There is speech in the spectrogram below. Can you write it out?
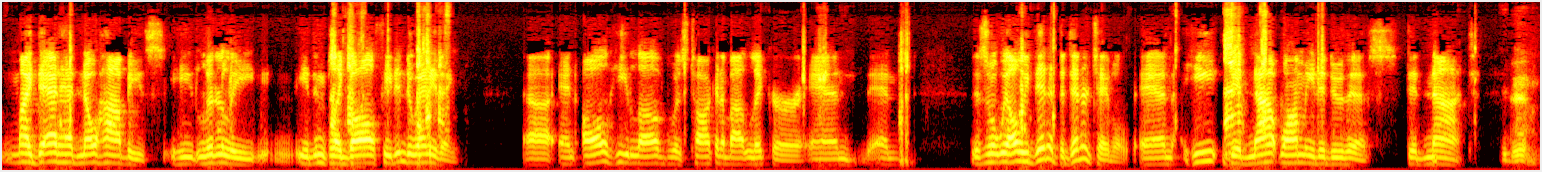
my dad had no hobbies. He literally he didn't play golf. He didn't do anything, uh, and all he loved was talking about liquor. And and this is what we all we did at the dinner table. And he did not want me to do this. Did not You didn't.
